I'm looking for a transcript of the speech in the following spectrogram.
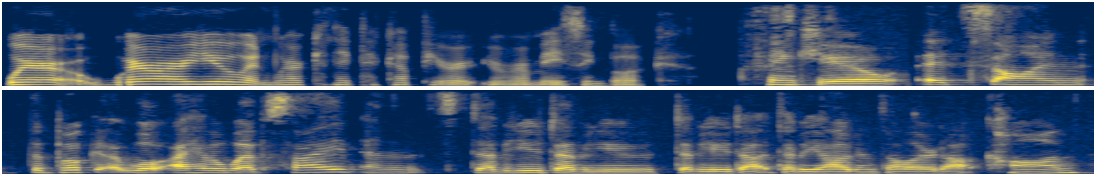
where where are you and where can they pick up your your amazing book? Thank you. It's on the book. Well, I have a website and it's www.debbieaugenthaler.com.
